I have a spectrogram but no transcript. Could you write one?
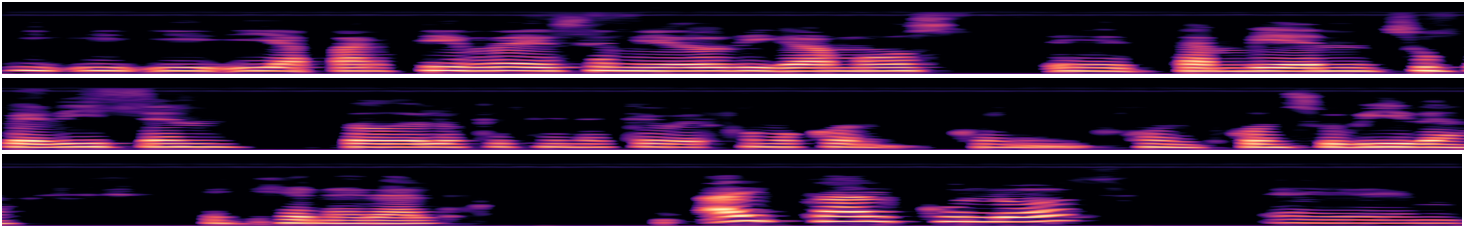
y, a partir de ese miedo, digamos, eh, también supediten todo lo que tiene que ver como con, su vida en general. Hay cálculos em,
